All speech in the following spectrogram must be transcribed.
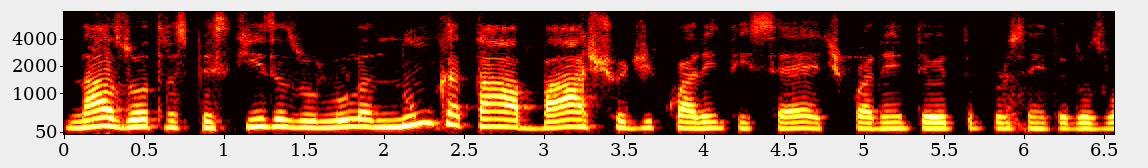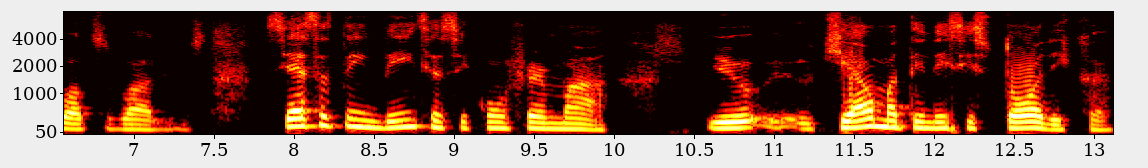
Nas outras pesquisas, o Lula nunca está abaixo de 47, 48% dos votos válidos. Se essa tendência se confirmar, e que é uma tendência histórica,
